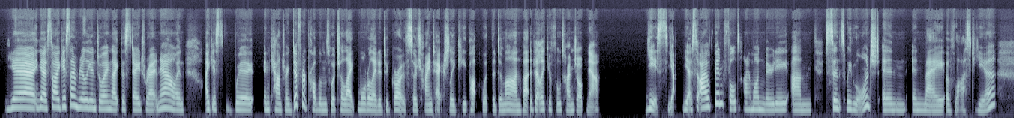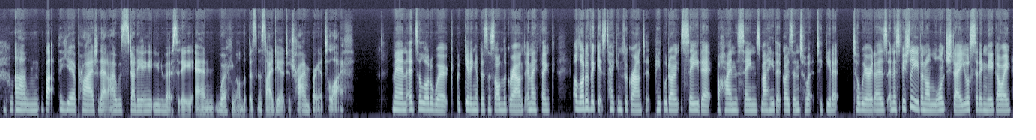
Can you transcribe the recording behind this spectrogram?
yeah, yeah. So I guess I'm really enjoying like the stage right now, and I guess we're encountering different problems which are like more related to growth. So trying to actually keep up with the demand. But is that like your full time job now? Yes, yeah, yeah. So I've been full time on Moodi um, since we launched in in May of last year. Mm-hmm. Um, but the year prior to that, I was studying at university and working on the business idea to try and bring it to life. Man, it's a lot of work getting a business on the ground, and I think a lot of it gets taken for granted. People don't see that behind the scenes mahi that goes into it to get it to where it is, and especially even on launch day, you're sitting there going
